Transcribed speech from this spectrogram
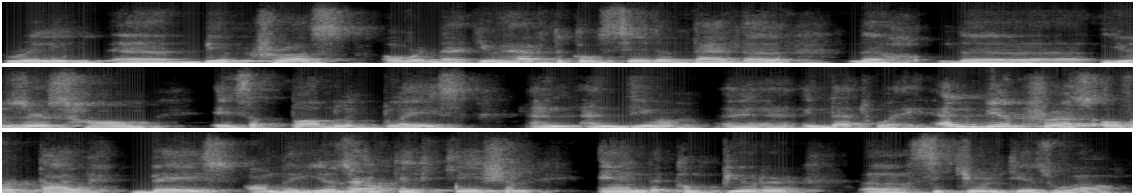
really uh, build trust over that. You have to consider that the, the, the user's home is a public place and, and deal uh, in that way. And build trust over time based on the user authentication and the computer uh, security as well.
